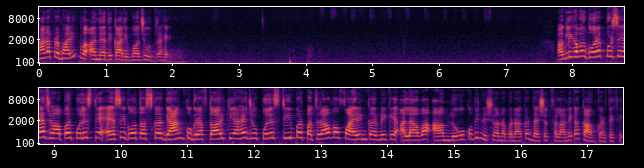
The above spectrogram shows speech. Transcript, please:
थाना प्रभारी व अन्य अधिकारी मौजूद रहे। अगली खबर गोरखपुर से है, जहाँ पर पुलिस ने ऐसे गौ तस्कर गैंग को गिरफ़्तार किया है, जो पुलिस टीम पर पथराव व फायरिंग करने के अलावा आम लोगों को भी निशाना बनाकर दहशत फैलाने का काम करते थे,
